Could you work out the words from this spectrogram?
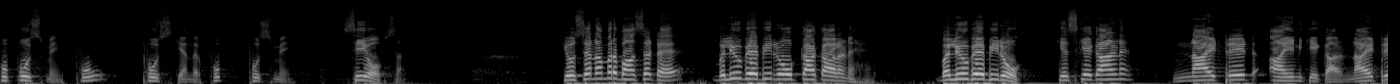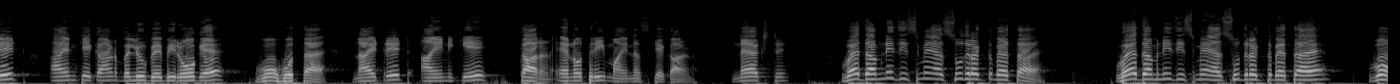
फुफ्फुस में। फुफ्फुस के अंदर। फुफ्फुस में। सी ऑप्शन। क्वेश्चन नंबर बासठ है। ब्लू बेबी रोग का कारण है। ब्लू बेबी रोग किसके कारण? नाइट्रेट आयन के कारण। नाइट्रेट आयन के कारण ब्लू बेबी रोग है, वो होता है। नाइट्रेट आयन के कारण NO3 माइनस के कारण। नेक्स्ट वह धमनी जिसमें अशुद्ध रक्त बहता है वह धमनी जिसमें अशुद्ध रक्त बहता है, वो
